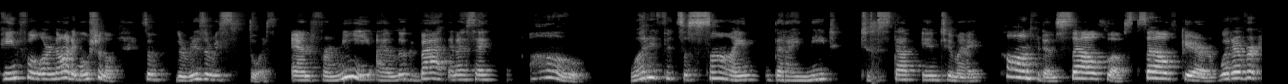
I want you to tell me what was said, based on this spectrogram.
painful or not, emotional. So there is a resource. And for me, I look back and I say, oh, what if it's a sign that I need to step into my confidence, self love, self care, whatever,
